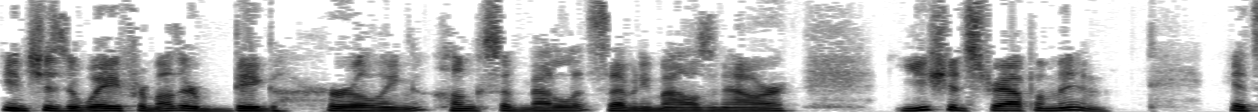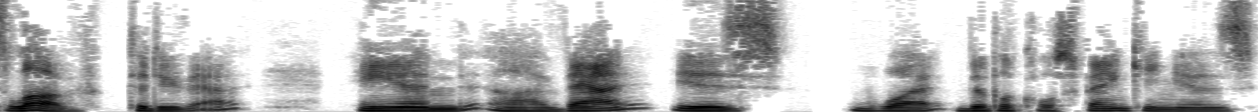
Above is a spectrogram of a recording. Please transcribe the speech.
inches away from other big hurling hunks of metal at 70 miles an hour, you should strap them in it's love to do that. And uh, that is what biblical spanking is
